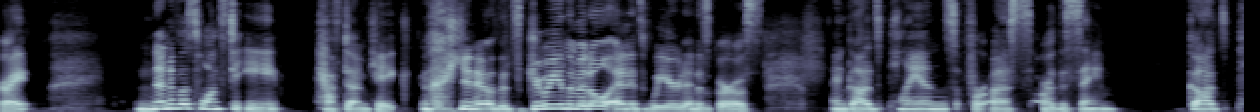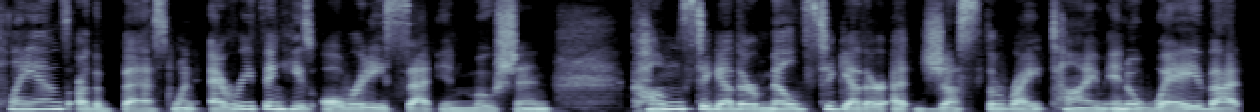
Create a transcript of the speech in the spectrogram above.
right? None of us wants to eat half done cake, you know, that's gooey in the middle and it's weird and it's gross. And God's plans for us are the same. God's plans are the best when everything He's already set in motion comes together, melds together at just the right time in a way that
